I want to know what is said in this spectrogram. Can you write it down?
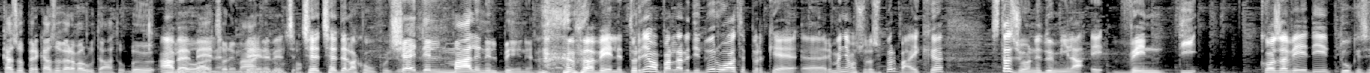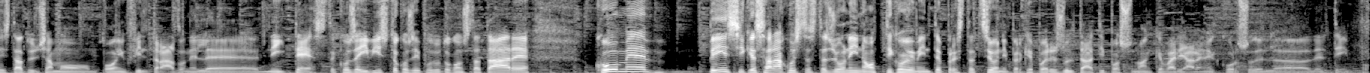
caso per caso verrà valutato. Boh, ah, beh, bene, mani. bene, bene. so. C'è, c'è della confusione. C'è del male nel bene. Va bene, torniamo a parlare di due ruote perché eh, rimaniamo sulla Superbike stagione 2020. Cosa vedi tu che sei stato, diciamo, un po' infiltrato nelle- nei test? Cosa hai visto? Cosa hai potuto constatare? Come pensi che sarà questa stagione in ottica ovviamente prestazioni? Perché poi i risultati possono anche variare nel corso del, del tempo.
